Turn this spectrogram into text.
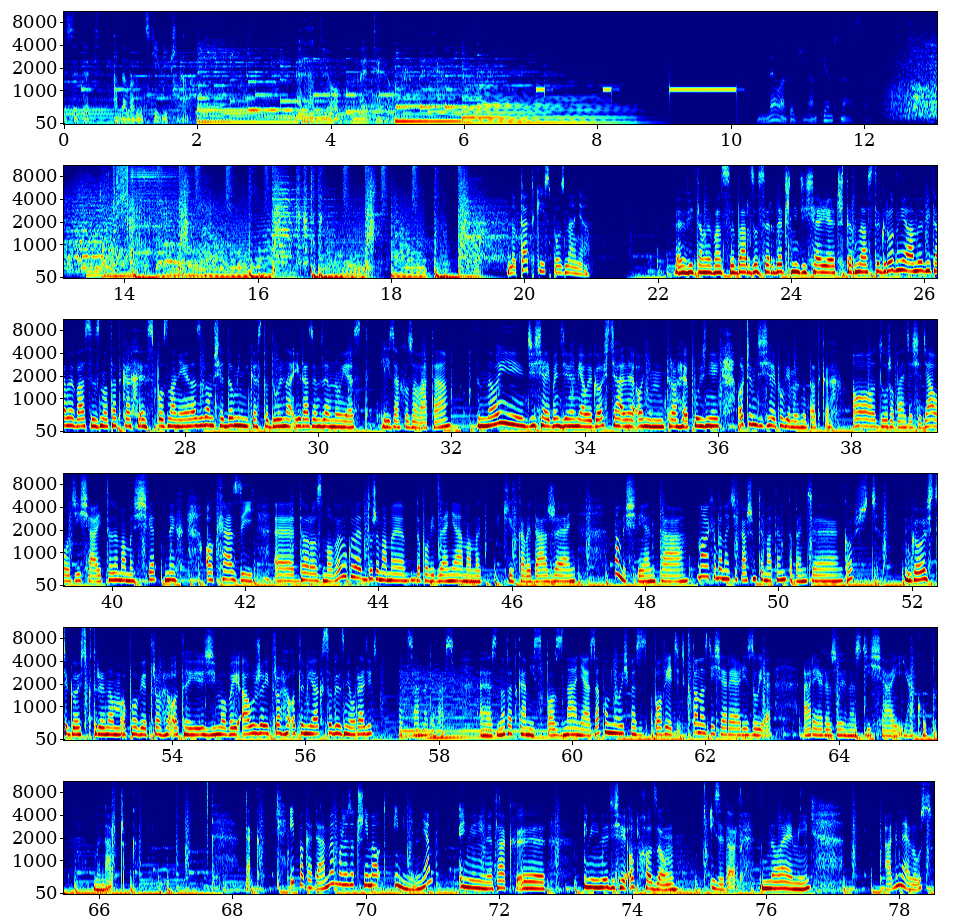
Uniwersytet Adama Mickiewicza. Radio Meteor. Minęła godzina 15. Notatki z Poznania. Witamy Was bardzo serdecznie. Dzisiaj 14 grudnia, a my witamy Was z notatkach z Poznania. Ja nazywam się Dominika Stodulna i razem ze mną jest Liza Chuzowata. No i dzisiaj będziemy miały gościa, ale o nim trochę później. O czym dzisiaj powiemy w notatkach? O, dużo będzie się działo dzisiaj. Tyle mamy świetnych okazji e, do rozmowy. W ogóle dużo mamy do powiedzenia, mamy kilka wydarzeń, mamy święta. No a chyba najciekawszym tematem to będzie gość. Gość, gość, który nam opowie trochę o tej zimowej aurze i trochę o tym, jak sobie z nią radzić. Wracamy do Was e, z notatkami z Poznania. Zapomniałyśmy powiedzieć, kto nas dzisiaj realizuje. A realizuje nas dzisiaj Jakub Mynarczak. Tak. I pogadamy, może zaczniemy od imienin, nie? Imieniny, tak. Y, imieniny dzisiaj obchodzą Izydor, Noemi, Agnelus,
